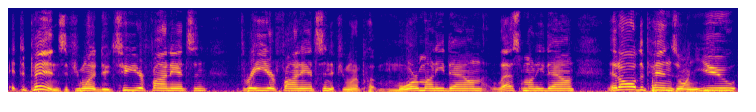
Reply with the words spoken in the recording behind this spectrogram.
it depends. If you want to do two-year financing, three-year financing, if you want to put more money down, less money down, it all depends on you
